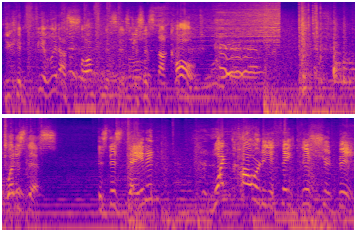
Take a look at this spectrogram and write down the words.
You can feel it how soft this is because it's not cold. What is this? Is this dated? What color do you think this should be?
